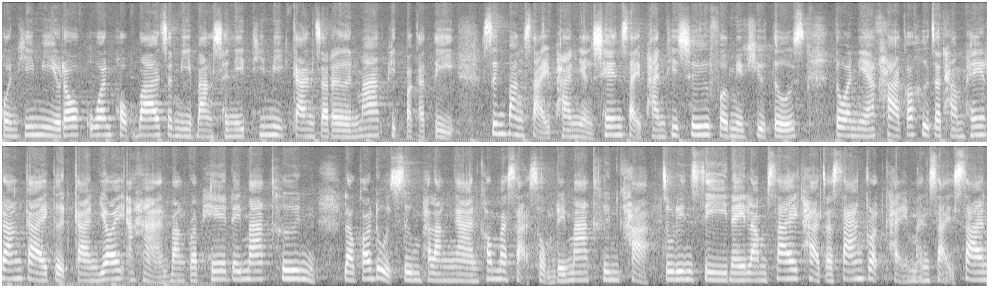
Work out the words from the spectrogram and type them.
คนที่มีโรคอ้วน พบว่าจะมีบางชนิดที่มีการเจริญมากผิดปกติ ซึ่งบางสายพันธุ์อย่างเช่น สายพันธุ์ที่ชื่อ Firmicutes ตัวนี้ค่ะก็คือจะทำให้ร่างกายเกิดการย่อยอาหารบางประเภทได้มากขึ้น แล้วก็ดูดซึมพลังงานเข้ามาสะสมได้มากขึ้นค่ะ จุลินทรีย์ในลำไส้ค่ะจะสร้างกรดไขมันสายสั้น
